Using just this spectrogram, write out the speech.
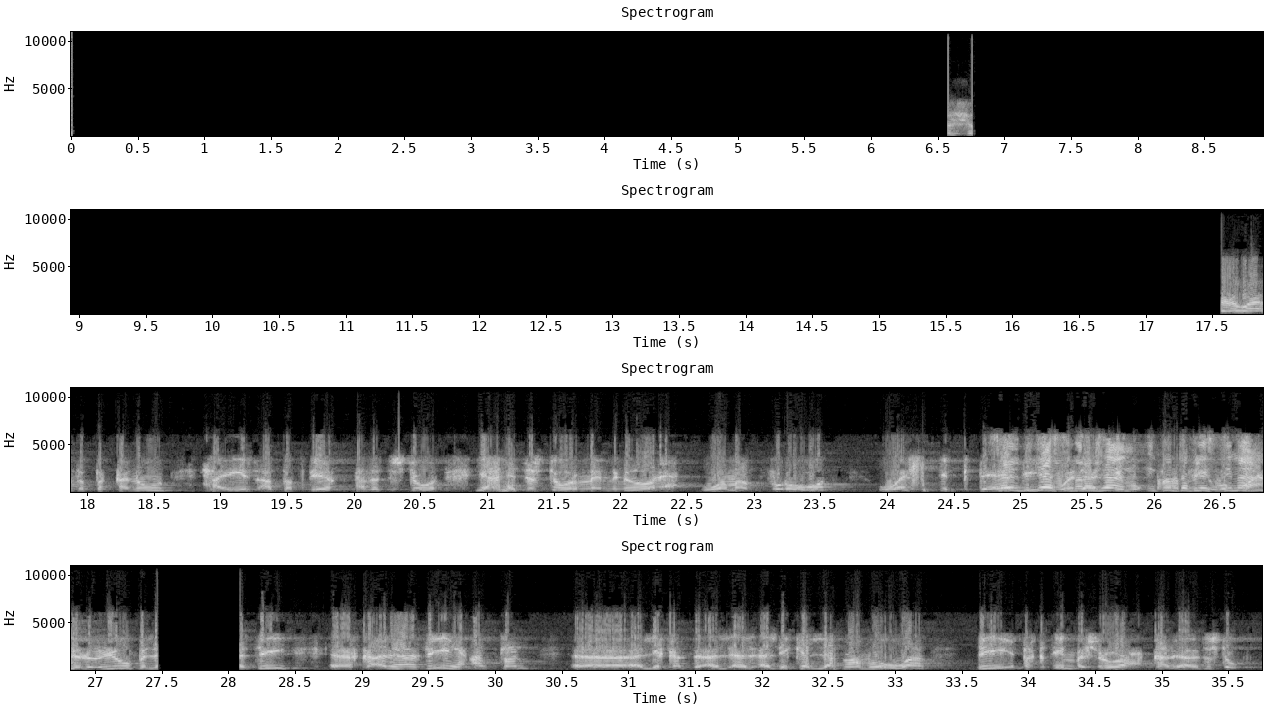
هذا القانون حيز التطبيق هذا الدستور. يعني الدستور ممنوع ومفروض واستبدادي إن كنت في الاستماع. وكل العيوب قالها فيه أصلا آه، اللي قد اللي كلفهم هو بتقديم مشروع دستور.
